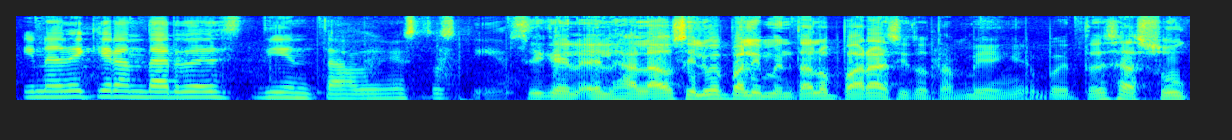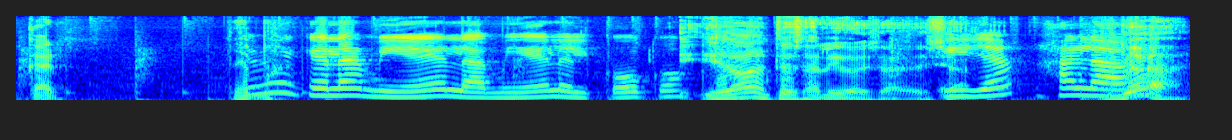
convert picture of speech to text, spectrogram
Y nadie quiere andar desdientado en estos días. Sí, que el, el jalado sirve para alimentar los parásitos también. ¿eh? Pues entonces azúcar. Yo que la miel, la miel, el coco. ¿Y de dónde te salió esa? esa? Y ya, jalado. Ya,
